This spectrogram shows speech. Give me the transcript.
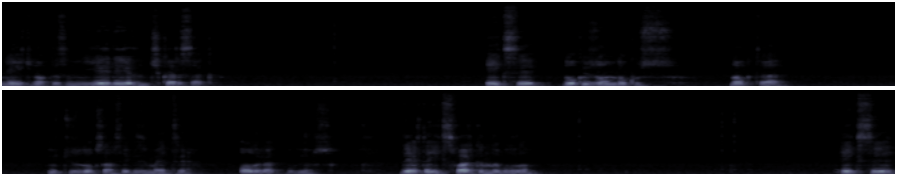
N2 noktasının Y değerini çıkarırsak eksi 919.398 metre olarak buluyoruz. Delta X farkını da bulalım. Eksi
